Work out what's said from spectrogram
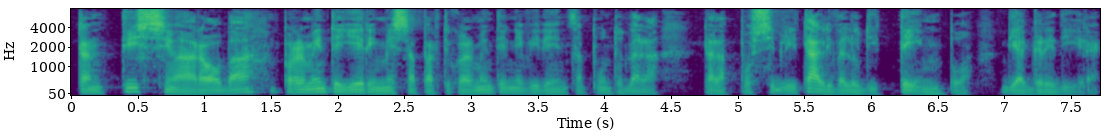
tantissima roba, probabilmente ieri messa particolarmente in evidenza appunto dalla dalla possibilità a livello di tempo di aggredire.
